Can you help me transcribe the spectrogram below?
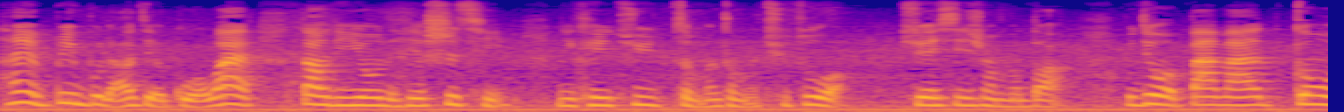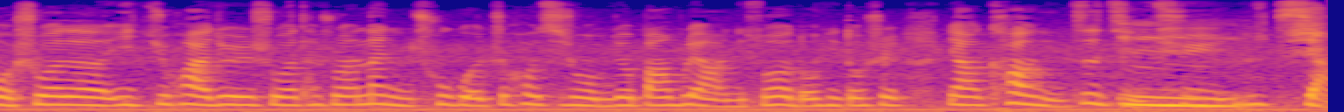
他也并不了解国外到底有哪些事情，你可以去怎么怎么去做，学习什么的。我记得我爸妈跟我说的一句话就是说，他说，那你出国之后，其实我们就帮不了你，所有东西都是要靠你自己去想，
